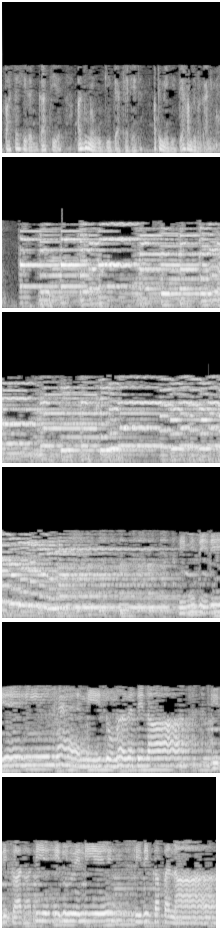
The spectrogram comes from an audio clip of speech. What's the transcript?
බටහිර ගතිය අඳුන වූ ගීතයක් හැටියට අපි මේ ගීතය හඳුනගනිමු. හිමිදිරියේ හිඳැනි දුම වැටෙනා කිරි කට්ටිය හිරු එළියේ කිරි කපනා.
